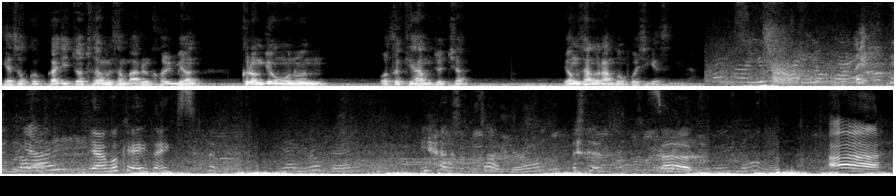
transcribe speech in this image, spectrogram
계속 끝까지 쫓아오면서 말을 걸면 그런 경우는 어떻게 하면 좋죠? 영상을 한번 보시겠습니다. Are you, are you okay? You Yeah. I'm okay, thanks. Yeah, you're okay. Yeah. What's up, girl? What's up? Where are you going? Ah,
